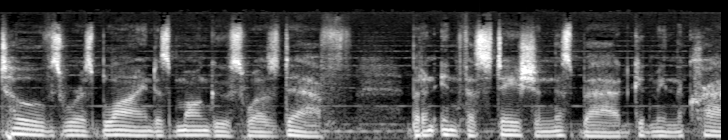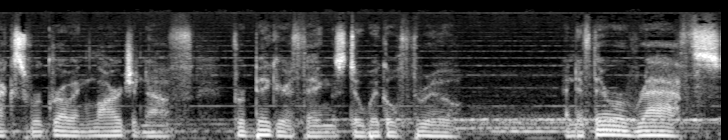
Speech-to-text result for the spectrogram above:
Toves were as blind as Mongoose was deaf, but an infestation this bad could mean the cracks were growing large enough for bigger things to wiggle through. And if there were wraths,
